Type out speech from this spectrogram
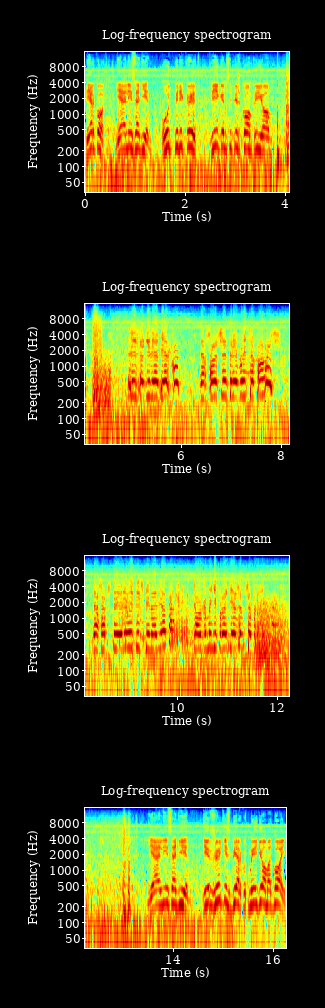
Беркут, я Лис-1. Путь перекрыт. Двигаемся пешком. Прием. Лисогиня Беркут, нам срочно требуется помощь. Нас обстреливают из миномета. Долго мы не продержимся. Приема. Я Лис-1. Держитесь, Беркут. Мы идем. Отбой.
